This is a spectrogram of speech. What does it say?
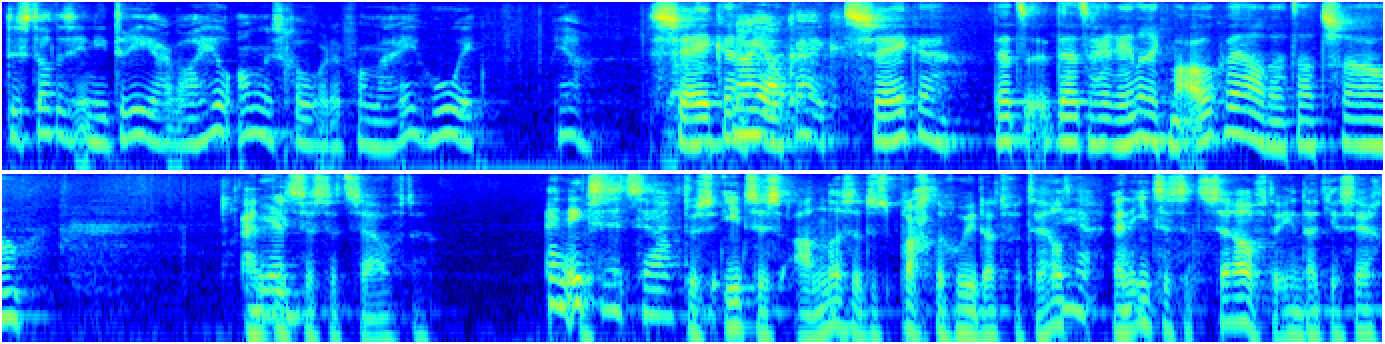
Dus dat is in die drie jaar wel heel anders geworden voor mij. Hoe ik ja, zeker. naar jou kijk. Zeker. Dat, dat herinner ik me ook wel, dat dat zo... En Ja. iets is hetzelfde. En iets is hetzelfde. Dus iets is anders, het is prachtig hoe je dat vertelt. Ja. En iets is hetzelfde in dat je zegt,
